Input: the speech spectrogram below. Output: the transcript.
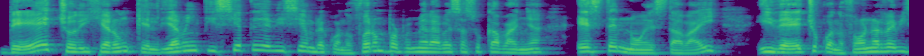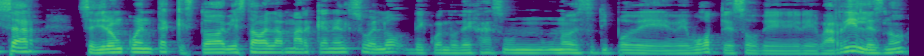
de hecho dijeron que el día 27 de diciembre, cuando fueron por primera vez a su cabaña, este no estaba ahí. Y de hecho cuando fueron a revisar, se dieron cuenta que todavía estaba la marca en el suelo de cuando dejas un- uno de este tipo de, de botes o de, de barriles, ¿no?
